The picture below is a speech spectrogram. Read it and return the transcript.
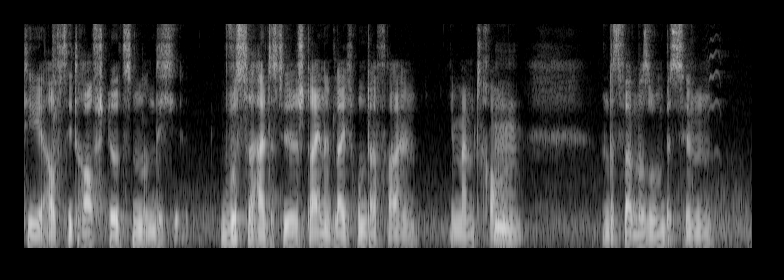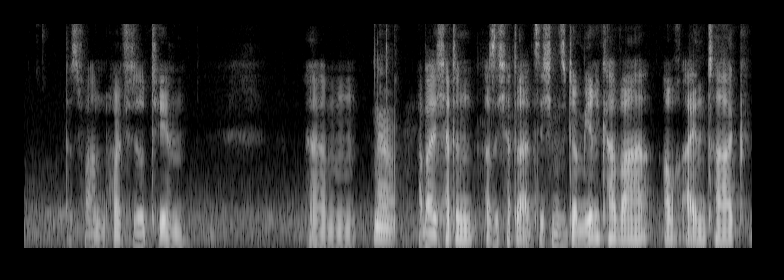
die auf sie draufstürzen und ich wusste halt, dass diese Steine gleich runterfallen in meinem Traum. Mhm. Und das war immer so ein bisschen, das waren häufig so Themen. Ähm, ja. Aber ich hatte, also ich hatte, als ich in Südamerika war, auch einen Tag,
